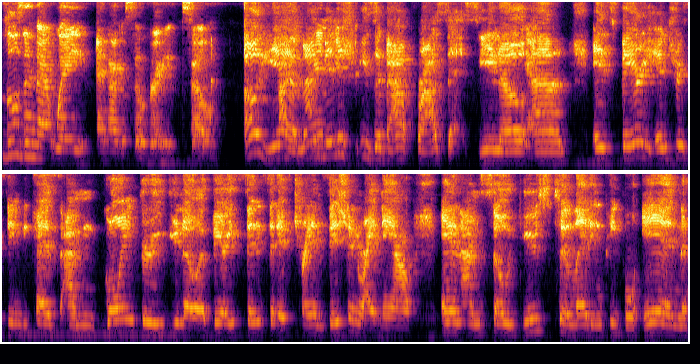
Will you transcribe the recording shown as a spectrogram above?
losing that weight, and that is so great. So Oh yeah, my ministry is about process. You know, yeah. um, it's very interesting because I'm going through, you know, a very sensitive transition right now, and I'm so used to letting people in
